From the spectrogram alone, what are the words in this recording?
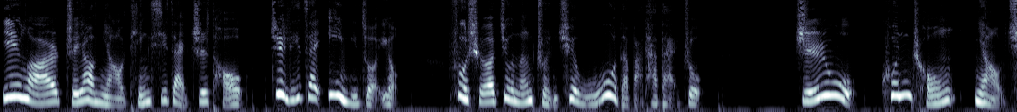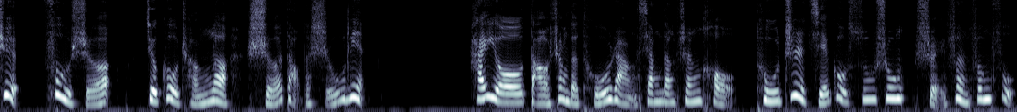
因而只要鸟停息在枝头。距离在一米左右，蝮蛇就能准确无误的把它逮住。植物、昆虫、鸟雀、蝮蛇就构成了蛇岛的食物链。还有岛上的土壤相当深厚，土质结构疏松，水分丰富，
